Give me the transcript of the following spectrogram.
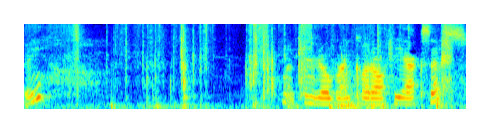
Okay. I'm going to turn it over and cut off the excess.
